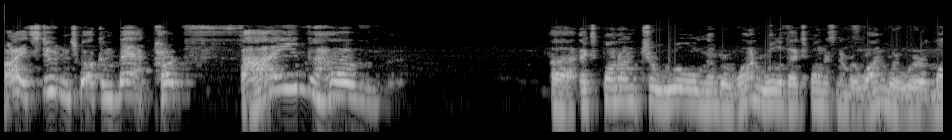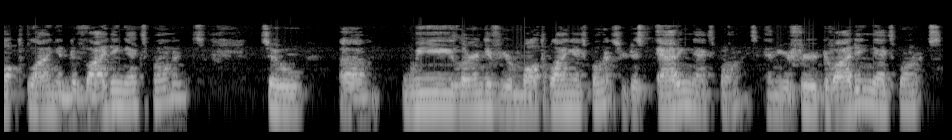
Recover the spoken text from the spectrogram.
All right, students, welcome back. Part five of uh, exponential rule number one, rule of exponents number one, where we're multiplying and dividing exponents. So um, we learned if you're multiplying exponents, you're just adding the exponents, and if you're dividing the exponents,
